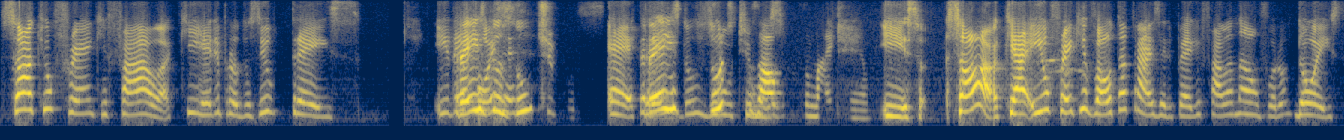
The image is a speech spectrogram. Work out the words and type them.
Só que o Frank fala que ele produziu três. E três dos ele... últimos? É, três, três dos últimos. últimos do Mike. Isso. Só que aí o Frank volta atrás, ele pega e fala: não, foram dois.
